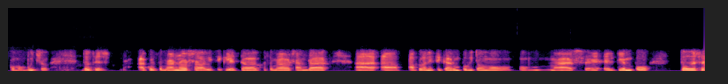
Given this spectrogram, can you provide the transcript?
como mucho. Entonces, acostumbrarnos a la bicicleta, acostumbrarnos a andar, a, planificar un poquito más eh, el tiempo, todo eso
